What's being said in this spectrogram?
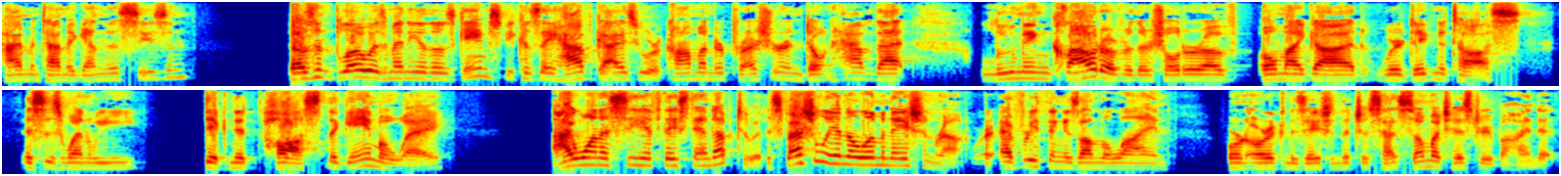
time and time again this season doesn't blow as many of those games because they have guys who are calm under pressure and don't have that looming cloud over their shoulder of, oh my God, we're Dignitas. This is when we Dignitas the game away. I want to see if they stand up to it, especially in elimination round where everything is on the line for an organization that just has so much history behind it.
